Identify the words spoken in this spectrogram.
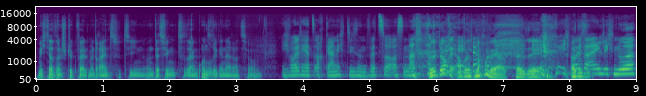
mich da so ein Stück weit mit reinzuziehen und deswegen zu sagen, unsere Generation. Ich wollte jetzt auch gar nicht diesen Witz so auseinander. Ja, doch, aber das machen wir ja per se. Ich wollte eigentlich nur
